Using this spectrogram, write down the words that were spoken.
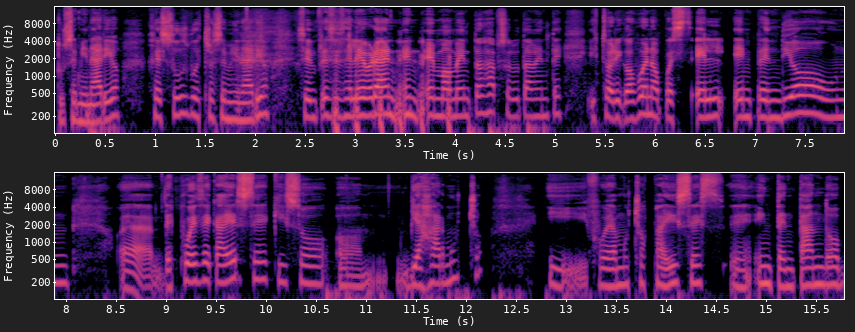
tu seminario, Jesús, vuestro seminario, siempre se celebra en, momentos absolutamente históricos. Bueno, pues él emprendió un... Eh, después de caerse, quiso um, viajar mucho y fue a muchos países eh, intentando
